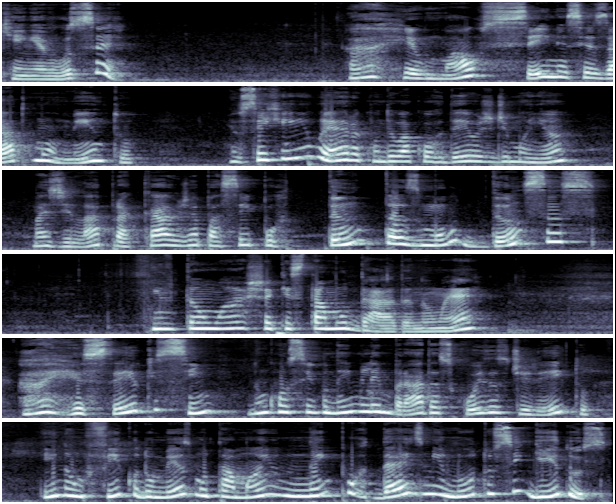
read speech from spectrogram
Quem é você? Ah, eu mal sei nesse exato momento. Eu sei quem eu era quando eu acordei hoje de manhã, mas de lá para cá eu já passei por tantas mudanças. Então acha que está mudada, não é? Ai, receio que sim. Não consigo nem me lembrar das coisas direito e não fico do mesmo tamanho nem por dez minutos seguidos.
